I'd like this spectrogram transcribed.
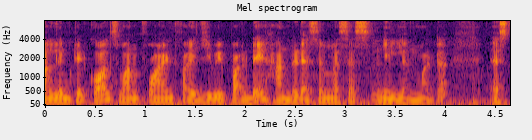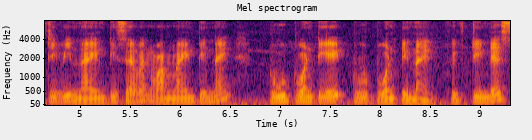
unlimited calls one point five GB per day hundred SMSs నీళ్ళు అనమాట STV ninety seven one ninety nine two twenty eight two twenty nine fifteen days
